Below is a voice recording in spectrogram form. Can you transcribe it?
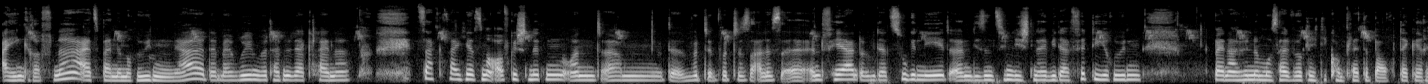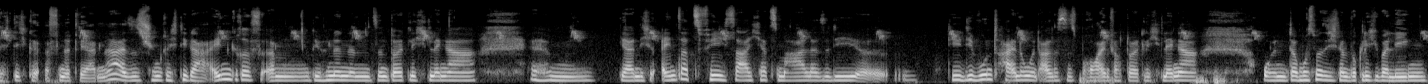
Eingriff, ne, als bei einem Rüden. Ja, denn beim Rüden wird halt nur der kleine Zack, sag ich jetzt mal, aufgeschnitten und ähm, wird, wird das alles äh, entfernt und wieder zugenäht. Ähm, die sind ziemlich schnell wieder fit, die Rüden. Bei einer Hündin muss halt wirklich die komplette Bauchdecke richtig geöffnet werden. Ne? Also es ist schon ein richtiger Eingriff. Ähm, die Hündinnen sind deutlich länger, ähm, ja, nicht einsatzfähig, sage ich jetzt mal. Also die äh, die, die Wundheilung und alles, das braucht einfach deutlich länger. Und da muss man sich dann wirklich überlegen,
